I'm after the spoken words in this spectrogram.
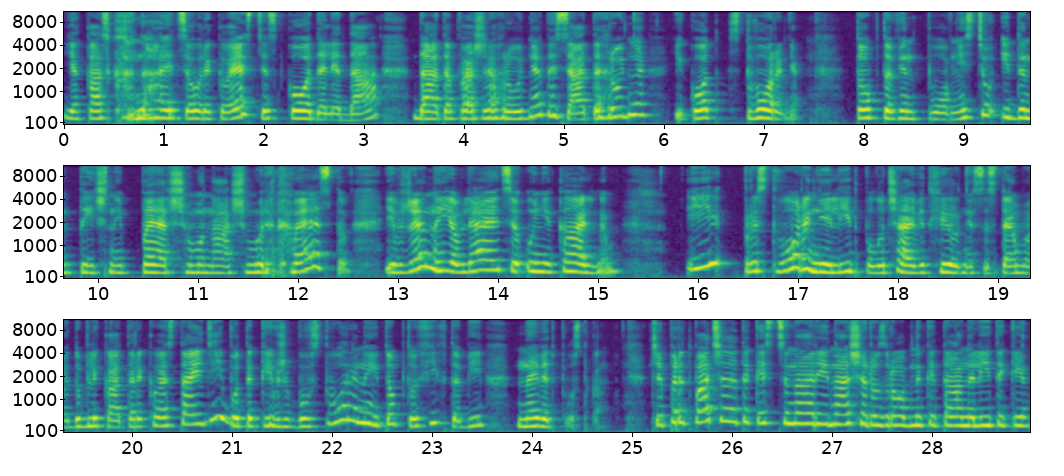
яка складається у реквесті з кода ліда, дата 1 грудня, 10 грудня і код створення. Тобто він повністю ідентичний першому нашому реквесту і вже не являється унікальним. І при створенні лід получає відхилення системою дубліката Request ID, бо такий вже був створений, тобто фіг тобі не відпустка. Чи передбачили такий сценарій наші розробники та аналітики?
